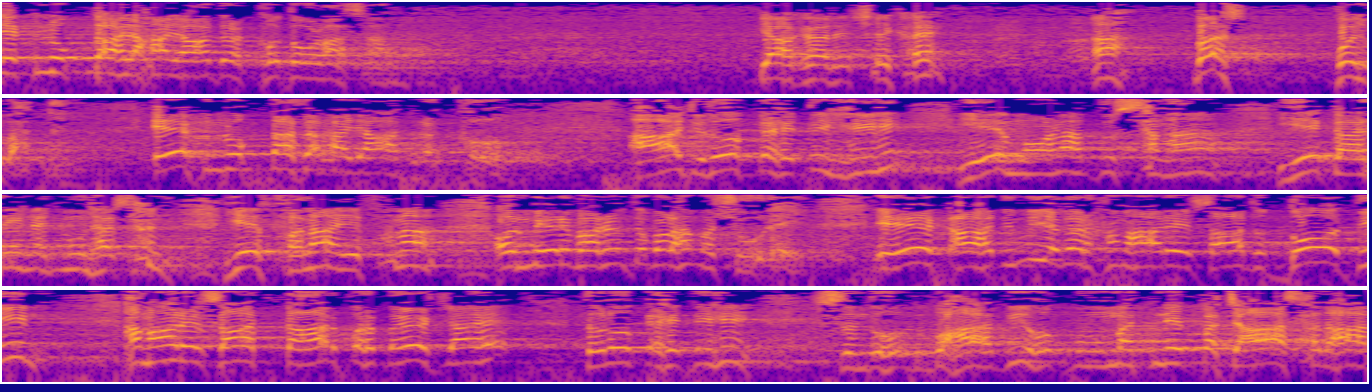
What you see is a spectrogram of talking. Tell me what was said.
एक नुक्ता यहाँ याद रखो थोड़ा सा क्या कह रहे शेख है? आ, बस कोई बात नहीं। एक नुकता जरा याद रखो। आज लोग कहते हैं, ये मौना अब्दुलसमा ये कारी नजमुल हसन, ये फना ये फना और मेरे बारे में तो बड़ा मशहूर है। एक आदमी अगर हमारे साथ दो दिन हमारे साथ कार पर बैठ जाए तो लोग कहते हैं वहाबी हुकूमत ने पचास हज़ार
